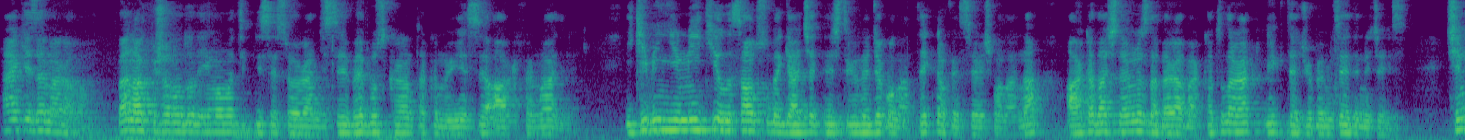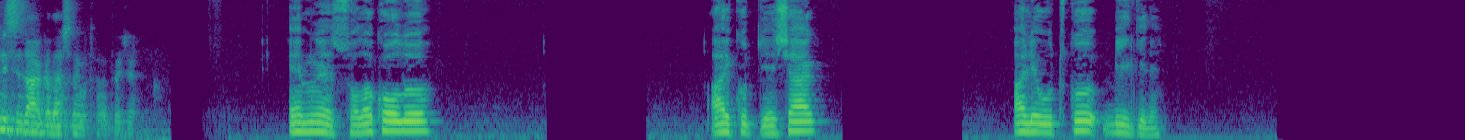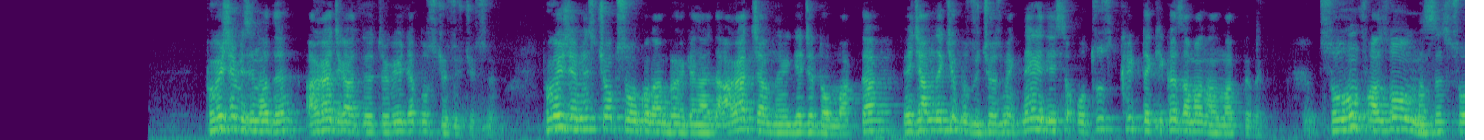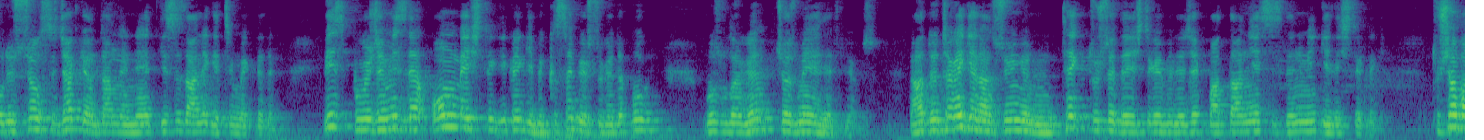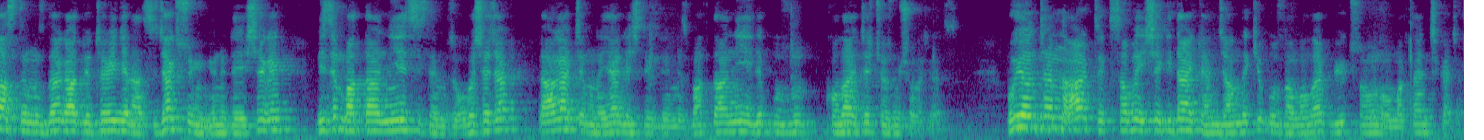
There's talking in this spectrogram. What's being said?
Herkese merhaba. Ben Akkuş Anadolu İmam Hatip Lisesi öğrencisi ve Buz Kıran takım üyesi Arif Emre Alilek. 2022 yılı Samsun'da gerçekleştirilecek olan Teknofest yarışmalarına arkadaşlarımızla beraber katılarak ilk tecrübemizi edineceğiz. Şimdi size arkadaşlarımı tanıtacağım. Emre Solakoğlu, Aykut Yaşar, Ali Utku Bilgili. Projemizin adı araç radyatörüyle buz çözücüsü. Projemiz çok soğuk olan bölgelerde araç camları gece donmakta ve camdaki buzu çözmek neredeyse 30-40 dakika zaman almaktadır. Soğuğun fazla olması solüsyon sıcak yöntemlerini etkisiz hale getirmektedir. Biz projemizde 15 dakika gibi kısa bir sürede bu buzları çözmeyi hedefliyoruz. Radyatöre gelen suyun yönünü tek tuşla değiştirebilecek battaniye sistemini geliştirdik. Tuşa bastığımızda radyatöre gelen sıcak suyun yönü değişerek bizim battaniye sistemimize ulaşacak ve araç camına yerleştirdiğimiz battaniye ile buzu kolayca çözmüş olacağız. Bu yöntemle artık sabah işe giderken camdaki buzlamalar büyük sorun olmaktan çıkacak.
